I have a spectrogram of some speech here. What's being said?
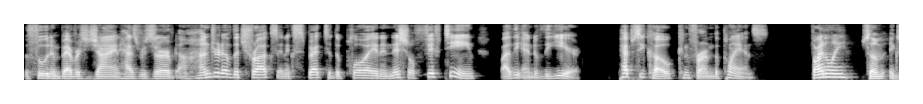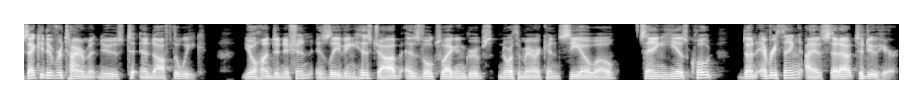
The food and beverage giant has reserved 100 of the trucks and expect to deploy an initial 15 by the end of the year. PepsiCo confirmed the plans. Finally, some executive retirement news to end off the week. Johan de Nysschen is leaving his job as Volkswagen Group's North American COO, saying he has, quote, done everything I have set out to do here.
